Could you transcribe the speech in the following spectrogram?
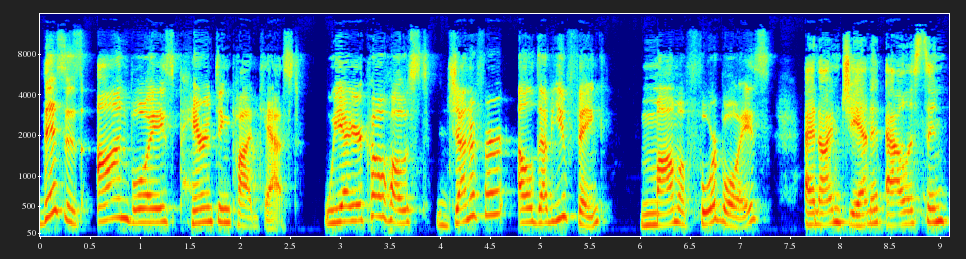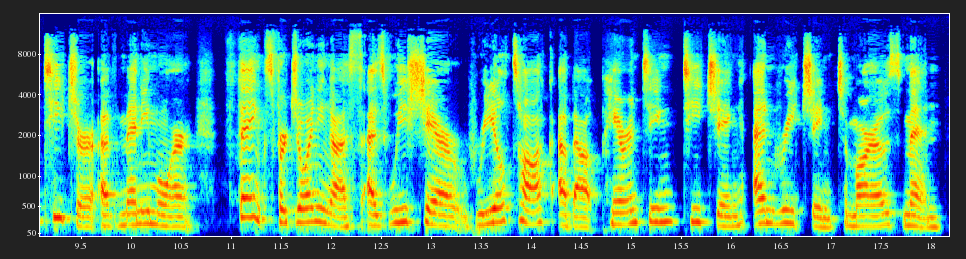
This is On Boys Parenting Podcast. We are your co host, Jennifer L.W. Fink, mom of four boys. And I'm Janet Allison, teacher of many more. Thanks for joining us as we share real talk about parenting, teaching, and reaching tomorrow's men.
